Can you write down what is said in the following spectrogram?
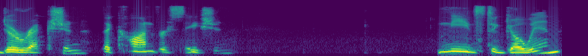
direction the conversation needs to go in,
